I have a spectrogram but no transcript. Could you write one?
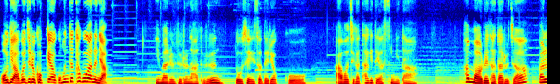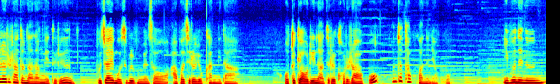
어디 아버지를 걷게 하고 혼자 타고 가느냐? 이 말을 들은 아들은 노새에서 내렸고 아버지가 타게 되었습니다. 한 마을에 다다르자 빨래를 하던 나낙네들은 부자의 모습을 보면서 아버지를 욕합니다. 어떻게 어린 아들을 걸으라 하고 혼자 타고 가느냐고. 이번에는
